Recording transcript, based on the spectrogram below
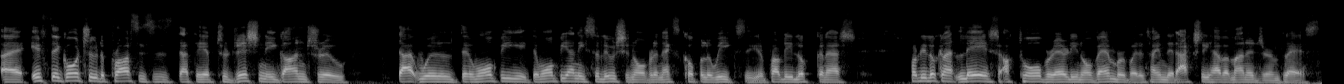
Uh, if they go through the processes that they have traditionally gone through, that will there won't be there won't be any solution over the next couple of weeks. You're probably looking at probably looking at late October, early November by the time they'd actually have a manager in place.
